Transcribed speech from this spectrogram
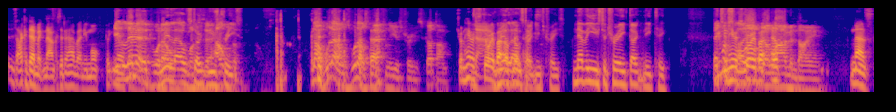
it's academic now because I don't have it anymore. But you It know what limited Wood Real Elves. elves don't use trees. them. No, Wood Elves. Wood Elves definitely use trees. Goddamn. Do you want to hear a Nah, story about real Elf elves don't use trees. Never used a tree. Don't need to. You Let's must hear a story about your Elf- dying. Naz,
